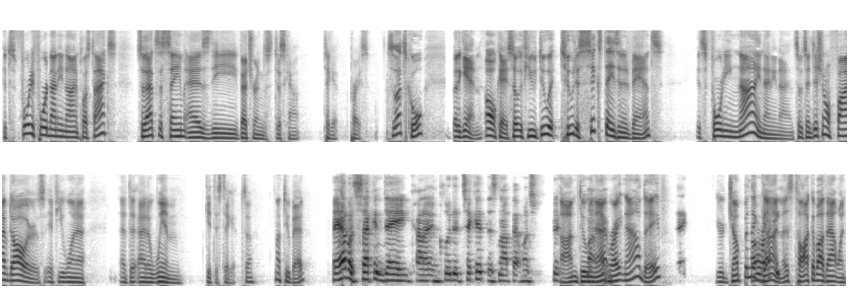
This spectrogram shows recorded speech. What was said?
It's $44.99 plus tax. So that's the same as the veterans discount ticket price. So that's cool. But again, oh, okay, so if you do it two to six days in advance, it's forty nine ninety nine. So it's an additional five dollars if you want to at the at a whim get this ticket. So not too bad. They have a second day kind of included ticket that's not that much. I'm doing that right now, Dave. You're jumping the All gun. Right. Let's talk about that one.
